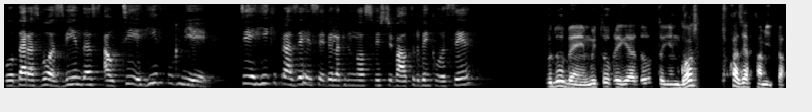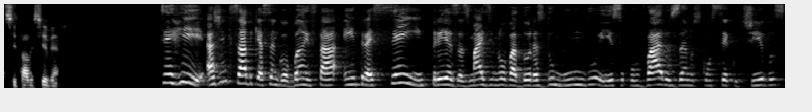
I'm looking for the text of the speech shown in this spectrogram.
Vou dar as boas-vindas ao Thierry Fournier. Thierry, que prazer recebê-lo aqui no nosso festival. Tudo bem com você? Tudo bem, muito obrigado. Um grande prazer para mim participar desse evento. Thierry, a gente sabe que a Sangoban está entre as 100 empresas mais inovadoras do mundo, e isso por vários anos consecutivos,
